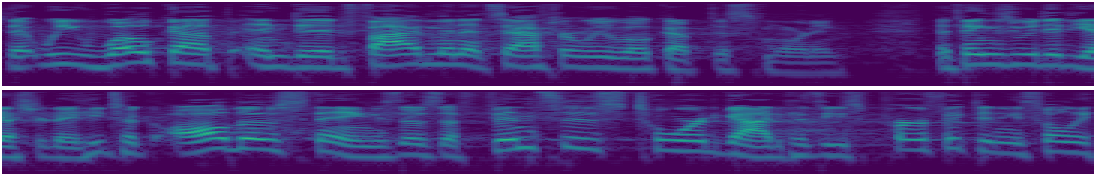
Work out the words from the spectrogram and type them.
that we woke up and did five minutes after we woke up this morning, the things we did yesterday. He took all those things, those offenses toward God, because he's perfect and he's holy.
